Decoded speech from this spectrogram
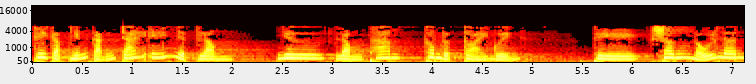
Khi gặp những cảnh trái ý nghịch lòng, như lòng tham không được toại nguyện, thì sân nổi lên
